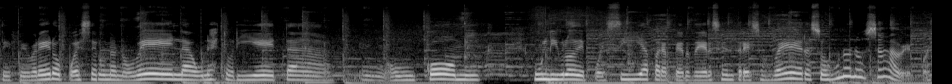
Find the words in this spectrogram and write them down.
de, febrero, puede ser una novela, una historieta o un cómic un libro de poesía para perderse entre esos versos, uno no sabe, pues.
